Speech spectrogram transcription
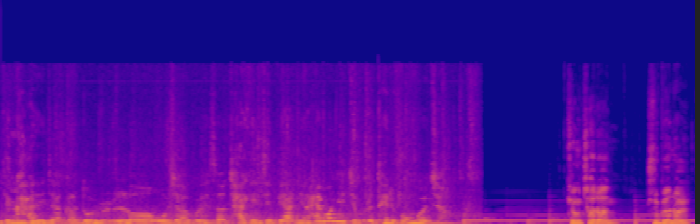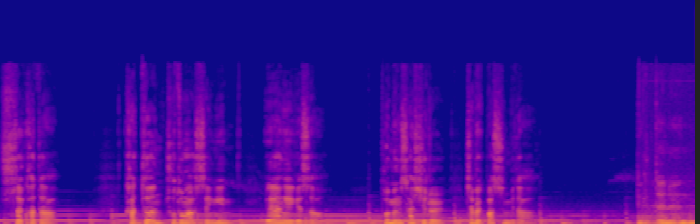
이제 왜 가해자가 놀러 오자고 해서 자기 집이 아니라 할머니 집으로 데리고 온 거죠. 경찰은 주변을 수색하다 같은 초등학생인 A양에게서 범행 사실을 자백받습니다. 일단은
